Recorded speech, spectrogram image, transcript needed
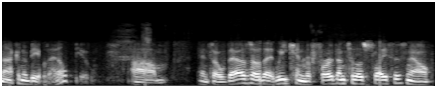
not going to be able to help you. Um, and so those are that we can refer them to those places. Now,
